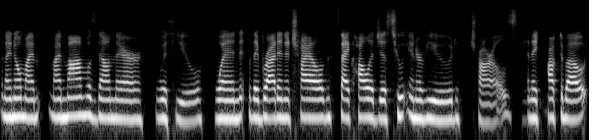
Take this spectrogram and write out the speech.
and I know my my mom was down there with you when they brought in a child psychologist who interviewed Charles, and they talked about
